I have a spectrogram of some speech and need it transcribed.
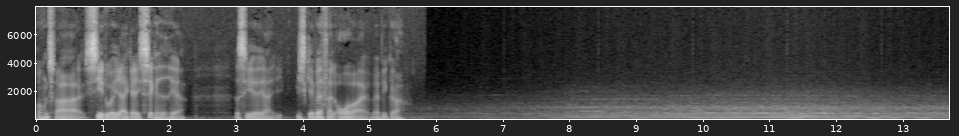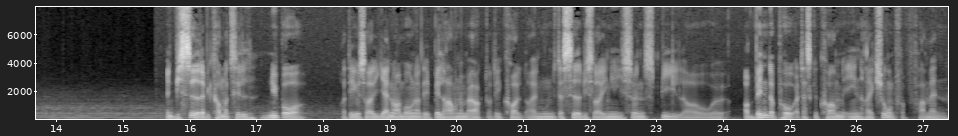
Og hun svarer, siger du, at jeg ikke er i sikkerhed her? Så siger jeg, vi skal i hvert fald overveje, hvad vi gør. Men vi sidder, da vi kommer til Nyborg og det er jo så i januar måned, det er bælragende mørkt, og det er koldt og alt muligt. Der sidder vi så inde i søndens bil og, øh, og venter på, at der skal komme en reaktion fra, fra manden.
